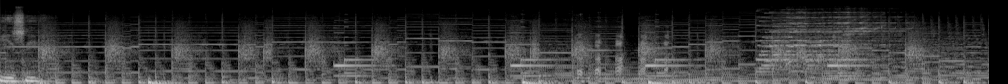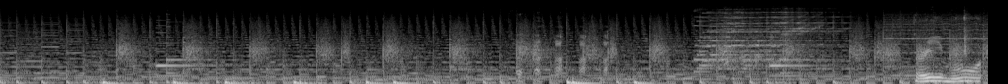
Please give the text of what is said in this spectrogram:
easy. Three more.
